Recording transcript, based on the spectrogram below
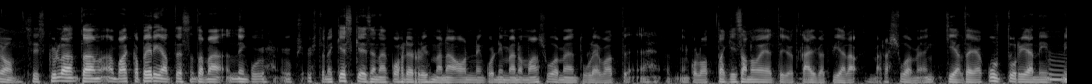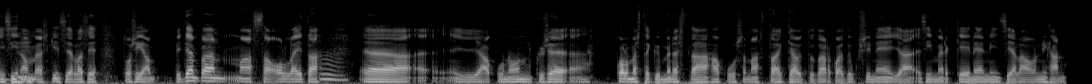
Joo, siis kyllä tämä, vaikka periaatteessa tämä niin kuin yksi, yhtenä keskeisenä kohderyhmänä on niin kuin nimenomaan Suomeen tulevat, niin kuin Lottakin sanoi, että jotka eivät vielä ymmärrä suomen kieltä ja kulttuuria, niin, mm. niin siinä on mm. myöskin sellaisia tosiaan pitempään maassa olleita, mm. ää, ja kun on kyse 30 hakusanasta tai käyttötarkoituksineen ja esimerkkeineen, niin siellä on ihan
